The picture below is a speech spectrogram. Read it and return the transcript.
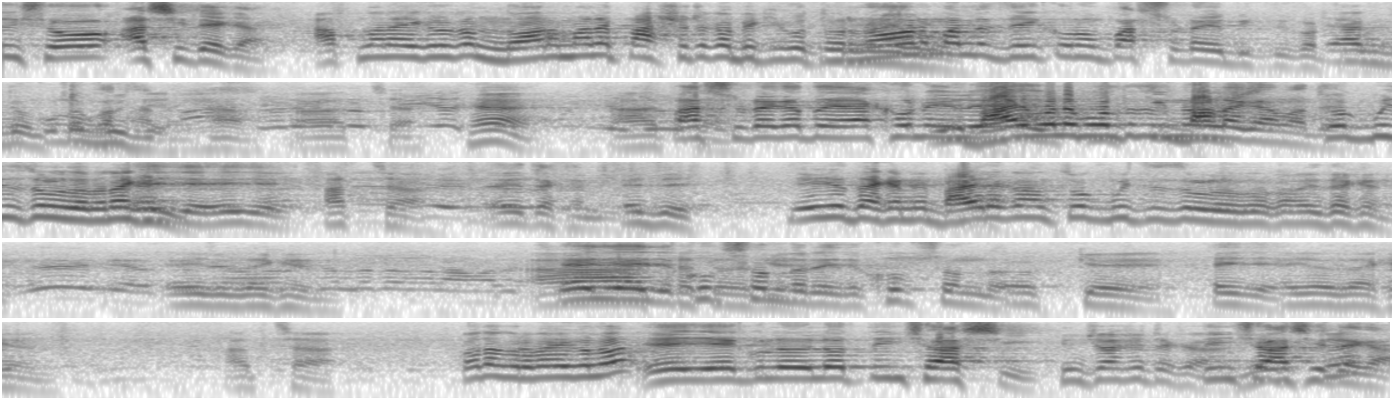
280 টাকা। আপনারা এগুলো নরমালে 500 টাকা বিক্রি করতে পারবেন। নরমালি যে কোনো 500 টাকায় বিক্রি করতে একদম কথা বুঝে। হ্যাঁ আচ্ছা। হ্যাঁ আচ্ছা। 500 টাকা তো এখন ভাই বলে বলতে কিনা লাগে আমাদের। চোখ বুঝে চলে যাবে নাকি? এই যে এই যে। আচ্ছা। এই দেখেন। এই যে এই যে দেখেন এই ভাইরে কারণ চোখ বুঝে চলে যাবে। এই দেখেন এই যে দেখেন। এই যে এই যে আচ্ছা, খুব আচ্ছা, সুন্দর এই যে খুব সুন্দর। ওকে এই যে। এই যে দেখেন আচ্ছা। কত করে ভাই এগুলো? এই এগুলো হলো 380 380 টাকা। 380 টাকা।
